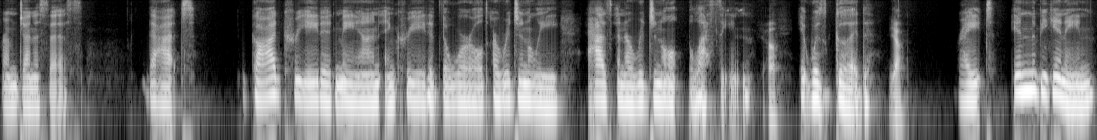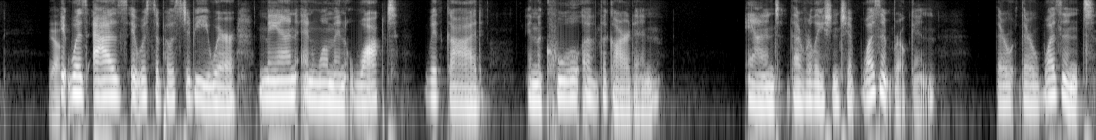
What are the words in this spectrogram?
from Genesis that God created man and created the world originally as an original blessing. Yeah. It was good, Yeah. right? In the beginning, Yeah. it was as it was supposed to be, where man and woman walked with God in the cool of the garden and the relationship wasn't broken. There there wasn't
